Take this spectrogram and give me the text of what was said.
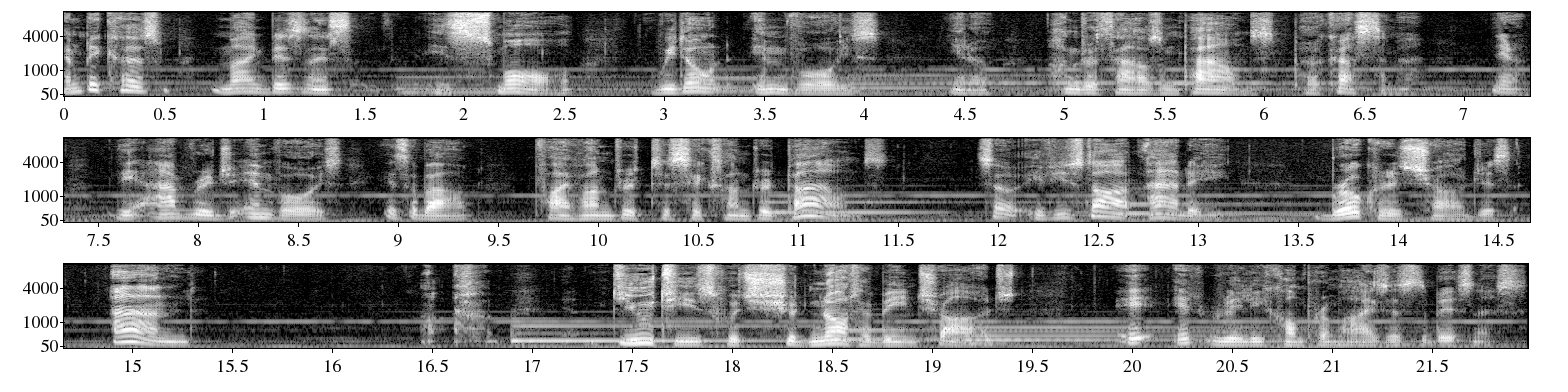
And because my business is small, we don't invoice, you know, £100,000 per customer. You know, the average invoice is about 500 to 600 pounds. So if you start adding brokerage charges and duties which should not have been charged, it, it really compromises the business.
